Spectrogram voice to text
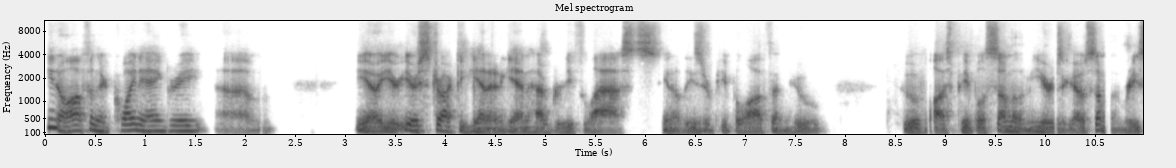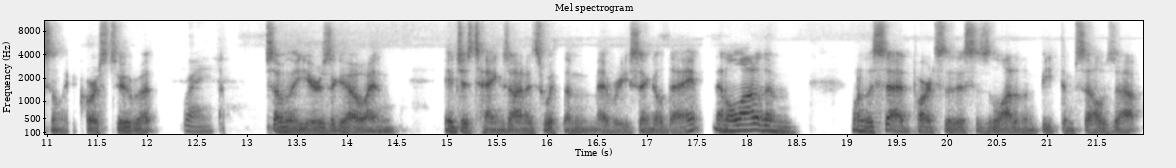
you know often they're quite angry um, you know you're, you're struck again and again how grief lasts you know these are people often who who have lost people some of them years ago some of them recently of course too but right some of the years ago and it just hangs on it's with them every single day and a lot of them one of the sad parts of this is a lot of them beat themselves up.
